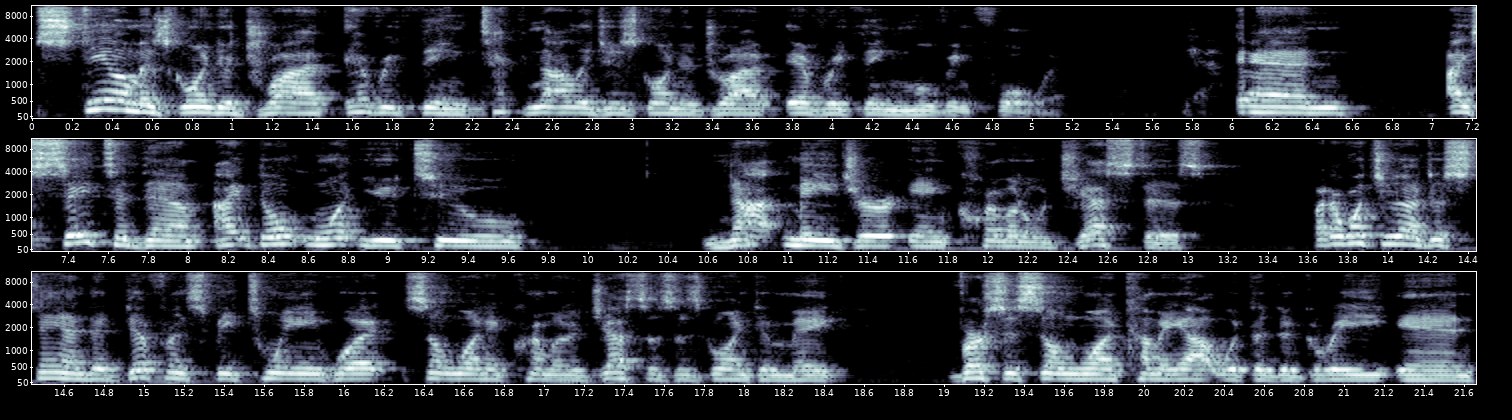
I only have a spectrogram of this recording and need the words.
STEM is going to drive everything. Technology is going to drive everything moving forward. Yeah. And I say to them, I don't want you to not major in criminal justice, but I want you to understand the difference between what someone in criminal justice is going to make versus someone coming out with a degree in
